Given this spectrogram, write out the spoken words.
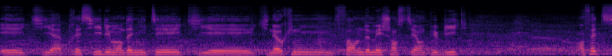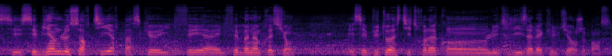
et qui apprécie les mondanités, qui, n'a aucune forme de méchanceté en public. Euh, En fait, c'est bien de le sortir parce qu'il fait, euh, fait bonne impression. Et c'est plutôt à ce titre-là qu'on l'utilise à la culture, je pense.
